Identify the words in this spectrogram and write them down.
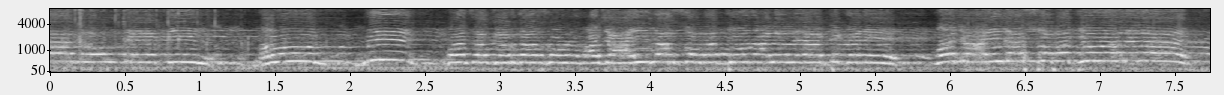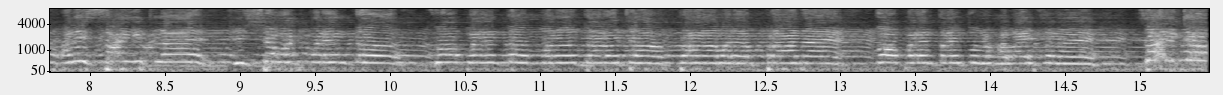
आग लावून देण्यात येईल. म्हणून मी माझा घरदार सोडून माझ्या आईला सोबत घेऊन आलेलो आहे या ठिकाणी माझ्या आईला सोबत घेऊन आलेलो आहे आणि सांगितलंय की शेवटपर्यंत जोपर्यंत मनोजदाराच्या प्राणामध्ये प्राण आहे तोपर्यंत इथून हलायचं नाही. जर का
